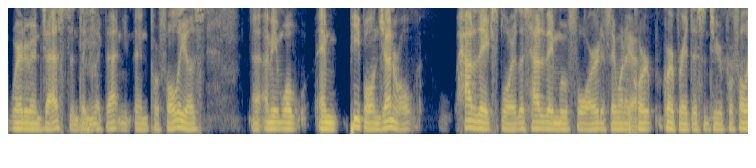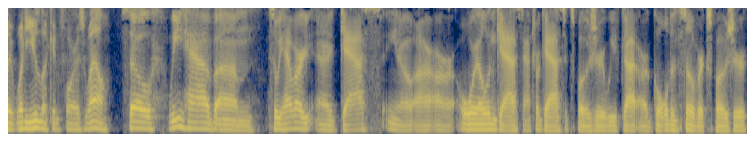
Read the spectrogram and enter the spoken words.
where to invest and things mm-hmm. like that, and, and portfolios. Uh, I mean, well, and people in general, how do they explore this? How do they move forward if they want to yeah. cor- incorporate this into your portfolio? What are you looking for as well? So we have, um, so we have our, our gas, you know, our, our, oil and gas, natural gas exposure. We've got our gold and silver exposure.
